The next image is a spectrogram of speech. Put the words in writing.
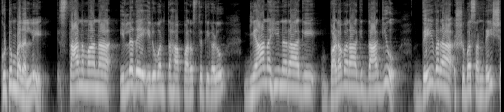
ಕುಟುಂಬದಲ್ಲಿ ಸ್ಥಾನಮಾನ ಇಲ್ಲದೆ ಇರುವಂತಹ ಪರಿಸ್ಥಿತಿಗಳು ಜ್ಞಾನಹೀನರಾಗಿ ಬಡವರಾಗಿದ್ದಾಗ್ಯೂ ದೇವರ ಶುಭ ಸಂದೇಶ.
